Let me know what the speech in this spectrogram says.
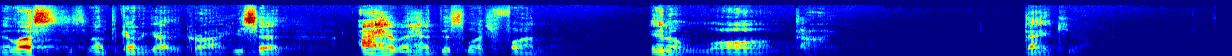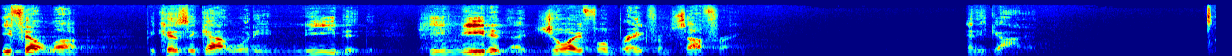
and Les is not the kind of guy to cry, he said, I haven't had this much fun in a long time. Thank you. He felt loved because he got what he needed. He needed a joyful break from suffering. And he got it.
